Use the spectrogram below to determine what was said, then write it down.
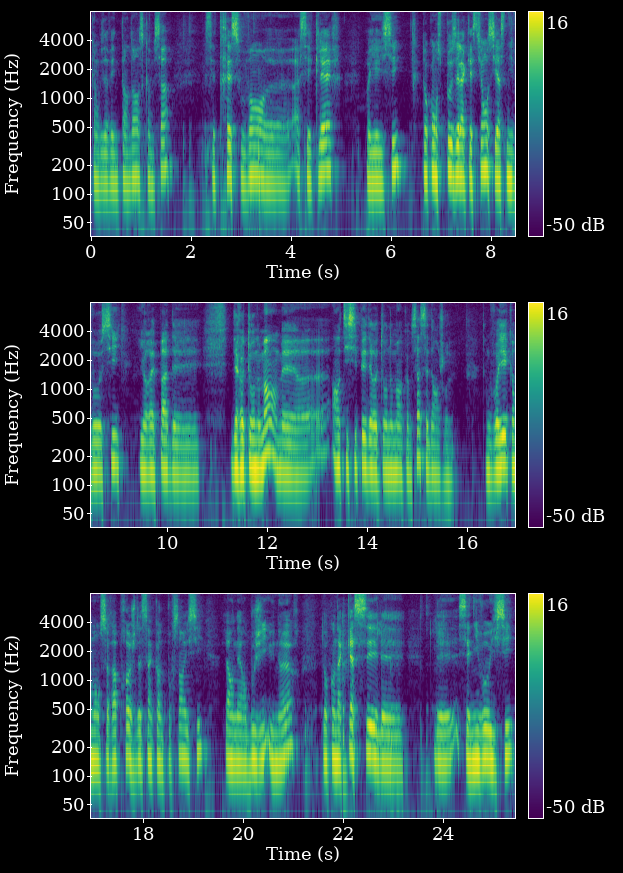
Quand vous avez une tendance comme ça c'est très souvent euh, assez clair vous voyez ici. Donc on se posait la question si à ce niveau aussi il n'y aurait pas des, retournements mais euh, anticiper des retournements comme ça c'est dangereux. Donc vous voyez comme on se rapproche de 50% ici, là on est en bougie 1 heure donc on a cassé ces niveaux ici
